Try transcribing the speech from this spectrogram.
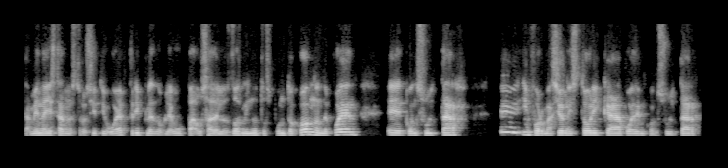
También ahí está nuestro sitio web www.pausadelosdosminutos.com, donde pueden eh, consultar eh, información histórica, pueden consultar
